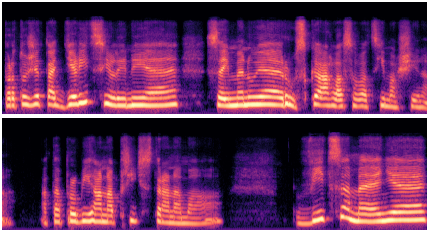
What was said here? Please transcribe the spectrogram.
protože ta dělící linie se jmenuje ruská hlasovací mašina a ta probíhá napříč stranama. Více-méně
